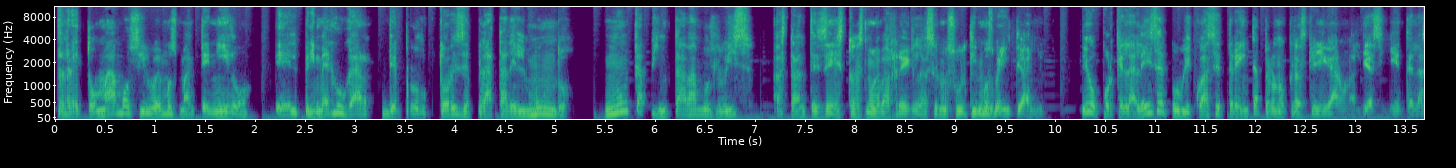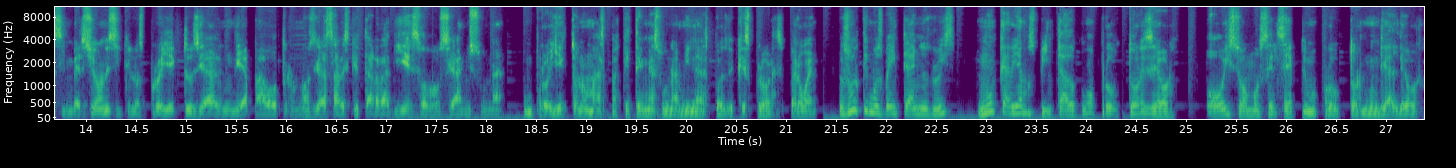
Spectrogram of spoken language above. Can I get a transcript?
retomamos y lo hemos mantenido el primer lugar de productores de plata del mundo. Nunca pintábamos, Luis, hasta antes de estas nuevas reglas en los últimos 20 años, Digo, porque la ley se publicó hace 30, pero no creas que llegaron al día siguiente las inversiones y que los proyectos ya de un día para otro, ¿no? Ya sabes que tarda 10 o 12 años una, un proyecto nomás para que tengas una mina después de que exploras. Pero bueno, los últimos 20 años, Luis, nunca habíamos pintado como productores de oro. Hoy somos el séptimo productor mundial de oro.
